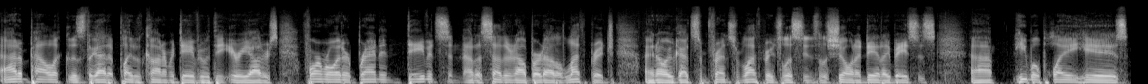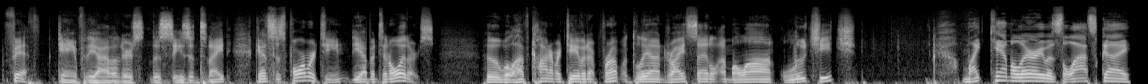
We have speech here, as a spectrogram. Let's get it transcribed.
Adam Pelech was the guy that played with Connor McDavid with the Erie Otters. Former winner Brandon Davidson out of Southern Alberta, out of Lethbridge. I know we've got some friends from Lethbridge listening to the show on a daily basis. Uh, he will play his fifth game for the Islanders this season tonight against his former team, the Edmonton Oilers, who will have Connor McDavid up front with Leon Draisaitl and Milan Lucic. Mike Cammalleri was the last guy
